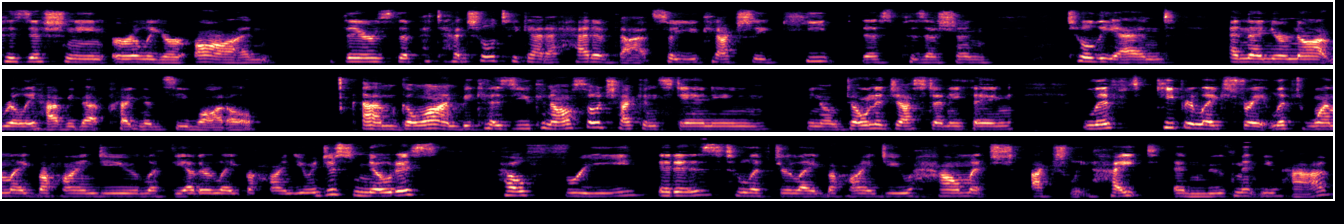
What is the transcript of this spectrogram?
positioning earlier on, there's the potential to get ahead of that. So you can actually keep this position till the end, and then you're not really having that pregnancy waddle um, go on because you can also check in standing, you know, don't adjust anything. Lift, keep your leg straight, lift one leg behind you, lift the other leg behind you, and just notice how free it is to lift your leg behind you, how much actually height and movement you have.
